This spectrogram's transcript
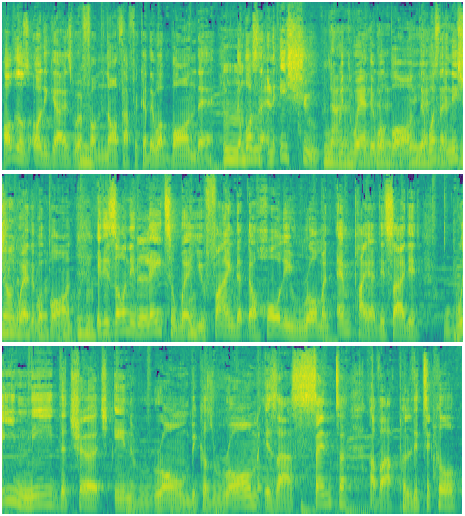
all those early guys were mm. from North Africa. They were born there. There mm-hmm. wasn't an issue No, with no, where no, they were born. there wasn't an issue where they were born. Mm-hmm. It is only later where mm-hmm. you find that the Holy Roman Empire decided we need the church in Rome because Rome is our center of our political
